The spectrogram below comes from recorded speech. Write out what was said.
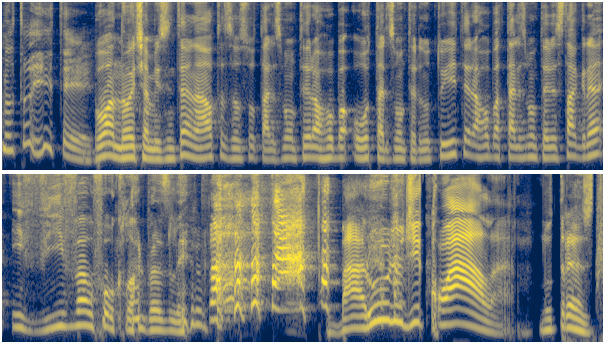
no Twitter. Boa noite, amigos internautas. Eu sou o Thales Monteiro, arroba o Thales Monteiro no Twitter, arroba Thales Monteiro no Instagram e viva o folclore brasileiro. Barulho de koala no trânsito.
